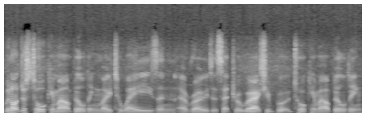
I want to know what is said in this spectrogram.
we're not just talking about building motorways and uh, roads, etc. We're actually bro- talking about building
